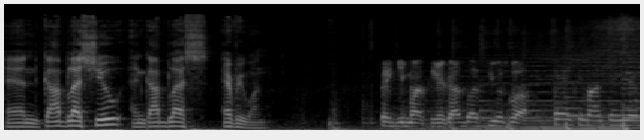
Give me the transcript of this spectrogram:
And God bless you, and God bless everyone. Thank you, Monsignor. God bless you as well. Thank you, Monsignor.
